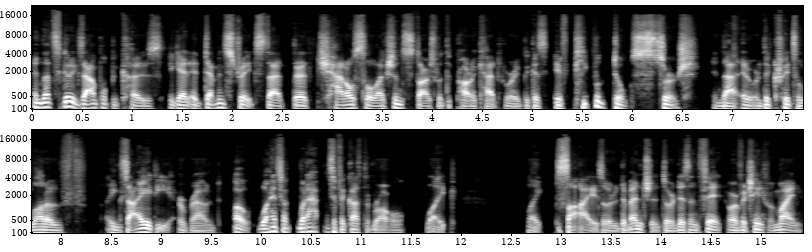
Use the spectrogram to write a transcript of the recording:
And that's a good example because, again, it demonstrates that the channel selection starts with the product category. Because if people don't search in that, it creates a lot of anxiety around, oh, what if what happens if it got the wrong like like size or dimensions or it doesn't fit or if I change my mind.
